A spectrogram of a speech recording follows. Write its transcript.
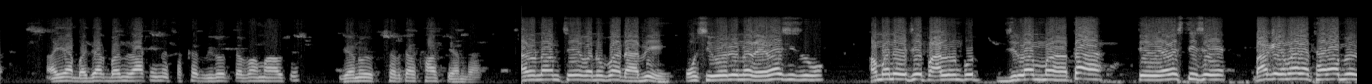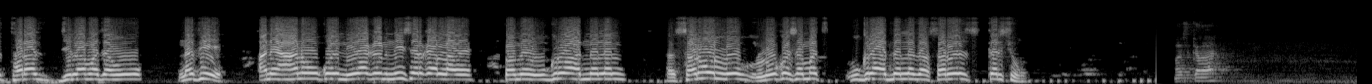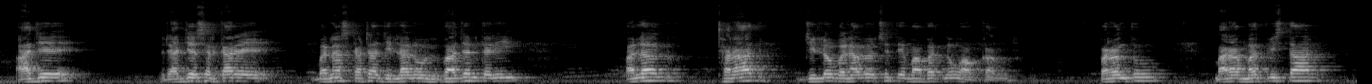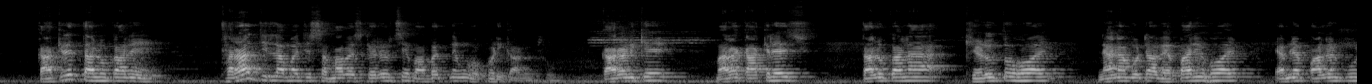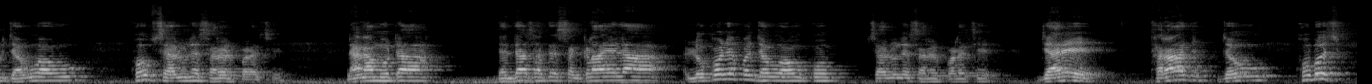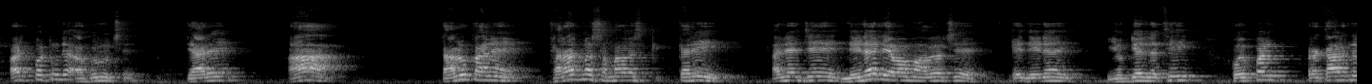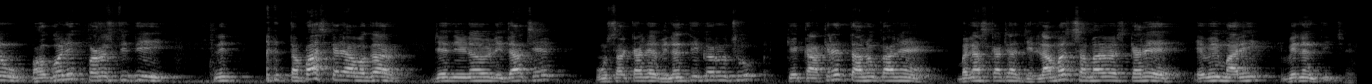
અહીંયા બજાર બંધ રાખીને સખત વિરોધ કરવામાં આવશે. જેનું સરકાર ખાસ ધ્યાન રાખે. મારું નામ છે વનુભા ડાભી. હું શિવરીનો રહેવાસી છું. અમને જે પાલનપુર જિલ્લામાં હતા તે વ્યવસ્થિત છે. બાકી અમારે થરા થરા જિલ્લામાં જવું નથી. અને આનું કોઈ નિરાકરણ નહીં સરકાર લાવે તો અમે ઉગ્ર આંદોલન સર્વ લોકો સમક્ષ ઉગ્ર આંદોલન સર્વે કરશું. નમસ્કાર. આજે રાજ્ય સરકારે બનાસકાંઠા જિલ્લાનું વિભાજન કરી અલગ થરાદ જિલ્લો બનાવ્યો છે તે બાબતને હું આવકારું છું. પરંતુ મારા મત વિસ્તાર કાંકરેજ તાલુકાને થરાદ જિલ્લામાં જે સમાવેશ કર્યો છે બાબતને હું વખોડી કાઢું છું. કારણ કે મારા કાંકરેજ તાલુકાના ખેડૂતો હોય, નાના મોટા વેપારી હોય, એમને પાલનપુર જવું આવવું ખૂબ સહેલું ને સરળ પડે છે. નાના મોટા ધંધા સાથે સંકળાયેલા લોકોને પણ જવું આવવું ખૂબ સહેલું ને સરળ પડે છે. જ્યારે થરાદ જવું ખૂબ જ અટપટું ને અઘરું છે, ત્યારે આ તાલુકાને થરાદમાં સમાવેશ કરી અને જે નિર્ણય લેવામાં આવ્યો છે, એ નિર્ણય યોગ્ય નથી કોઈપણ પ્રકારનું ભૌગોલિક પરિસ્થિતિની તપાસ કર્યા વગર જે નિર્ણયો લીધા છે, હું સરકારને વિનંતી કરું છું કે કાંકરેજ તાલુકાને બનાસકાંઠા જિલ્લામાં જ સમાવેશ કરે એવી મારી વિનંતી છે.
